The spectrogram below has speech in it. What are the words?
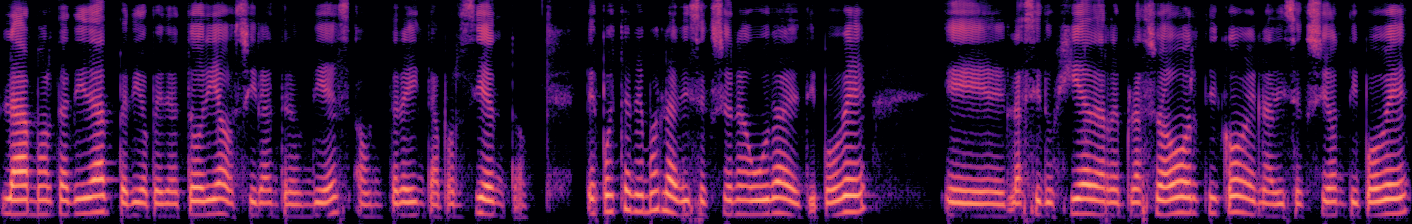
La mortalidad perioperatoria oscila entre un 10 a un 30%. Después tenemos la disección aguda de tipo B, eh, la cirugía de reemplazo aórtico en la disección tipo B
